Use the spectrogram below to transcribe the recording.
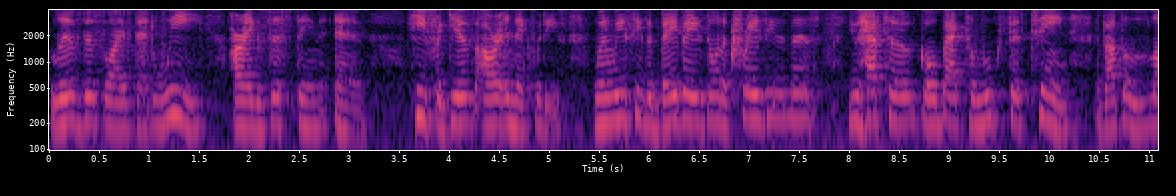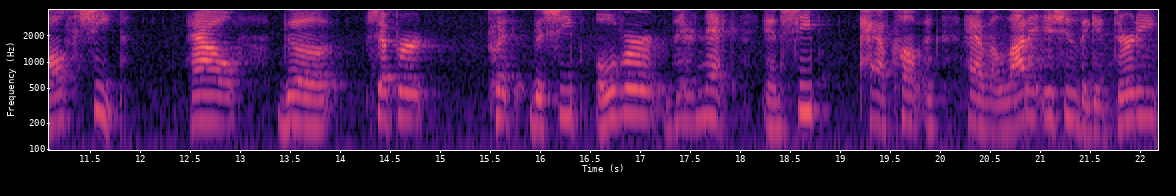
live this life that we are existing in. He forgives our iniquities. When we see the babies doing a craziness, you have to go back to Luke 15 about the lost sheep, how the shepherd put the sheep over their neck, and sheep have come have a lot of issues. They get dirty.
